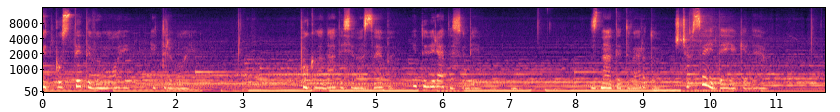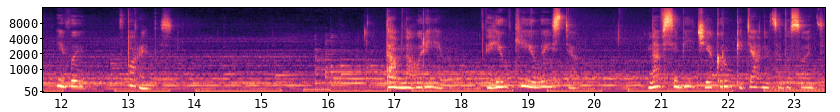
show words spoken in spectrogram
Відпустити вимоги і тривоги, покладатися на себе і довіряти собі знати твердо, що все йде, як іде, і ви впораєтесь. Там на горі гілки і листя на всі біч, як руки тягнуться до сонця.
